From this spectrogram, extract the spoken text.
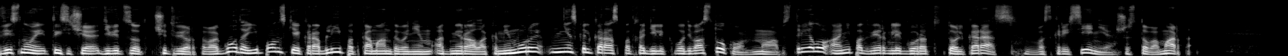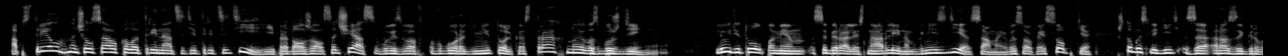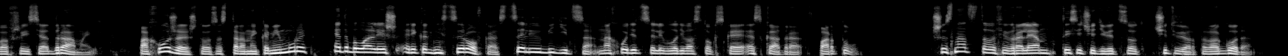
Весной 1904 года японские корабли под командованием адмирала Камимуры несколько раз подходили к Владивостоку, но обстрелу они подвергли город только раз, в воскресенье, 6 марта. Обстрел начался около 13.30 и продолжался час, вызвав в городе не только страх, но и возбуждение. Люди толпами собирались на Орлином гнезде, самой высокой сопке, чтобы следить за разыгрывавшейся драмой. Похоже, что со стороны Камимуры это была лишь рекогносцировка с целью убедиться, находится ли Владивостокская эскадра в порту. 16 февраля 1904 года.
